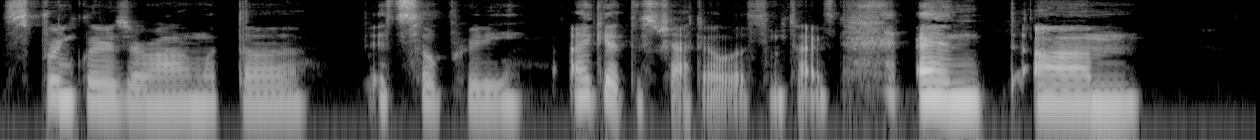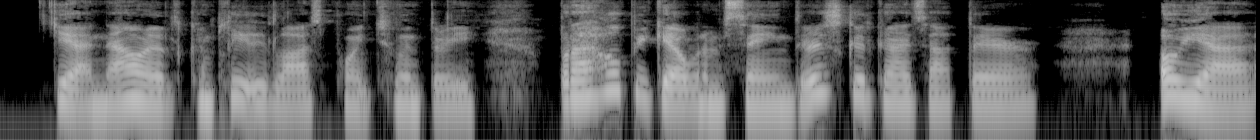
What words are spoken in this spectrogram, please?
sprinklers are on with the. It's so pretty. I get distracted a little sometimes. And um, yeah, now I've completely lost point two and three. But I hope you get what I'm saying. There's good guys out there. Oh yeah,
